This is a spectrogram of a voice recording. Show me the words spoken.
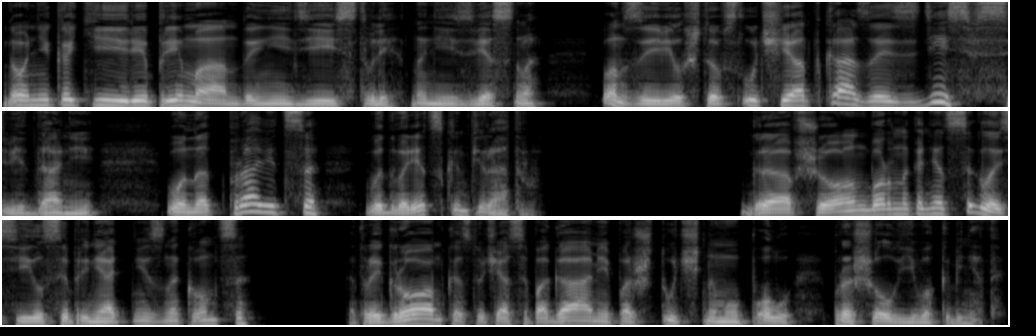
но никакие реприманды не действовали на неизвестного. Он заявил, что в случае отказа здесь, в свидании, он отправится во дворец к императору. Граф Шонборн наконец согласился принять незнакомца, который, громко стуча сапогами по штучному полу, прошел в его кабинет.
